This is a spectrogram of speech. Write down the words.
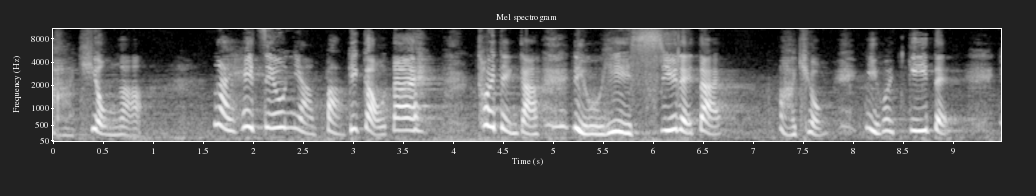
阿强啊，我系照阿爸嘅交代，推定价留意死嚟带。阿强，你会记得，你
